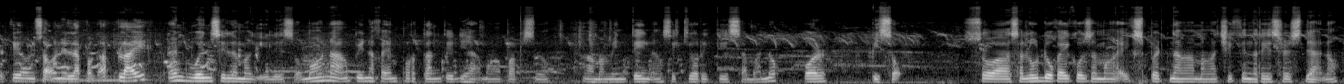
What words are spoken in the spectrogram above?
Okay, unsaon nila pag-apply and when sila mag-ilis. So, mao na ang pinaka-importante diha mga paps no, nga ma-maintain ang security sa manok or piso. So, ah, saludo kay ko sa mga expert na nga mga chicken raisers diha no.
